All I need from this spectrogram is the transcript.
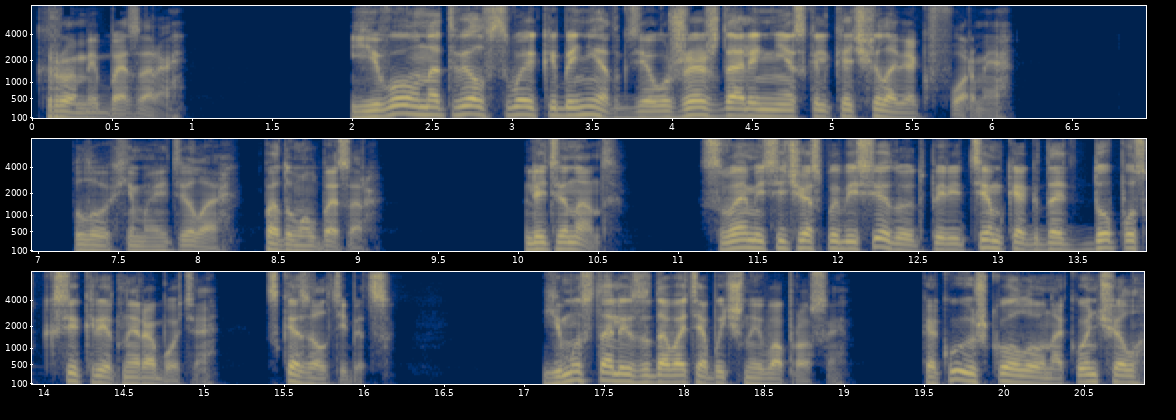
кроме Безера. Его он отвел в свой кабинет, где уже ждали несколько человек в форме. «Плохи мои дела», — подумал Безер. «Лейтенант, «С вами сейчас побеседуют перед тем, как дать допуск к секретной работе», — сказал Тибетс. Ему стали задавать обычные вопросы. Какую школу он окончил,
